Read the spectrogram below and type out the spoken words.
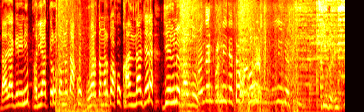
દાદાગીરીની ફરિયાદ કરું તમને તો આખું ઘર તમારું તો આખું ખાનદાન છે ને જેલ મેં ઘાલ દઉં. ખાનદાનપુર નહીં જતો. નહીં જતો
